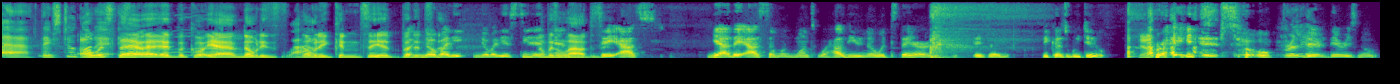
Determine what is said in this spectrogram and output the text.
there. They've still got oh, it's there. But yeah, nobody's wow. nobody can see it, but, but nobody there. nobody has seen it. Nobody's allowed to. They asked, yeah, they asked someone once, well, how do you know it's there? And they said because we do, yeah. right? So Brilliant. there there is no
